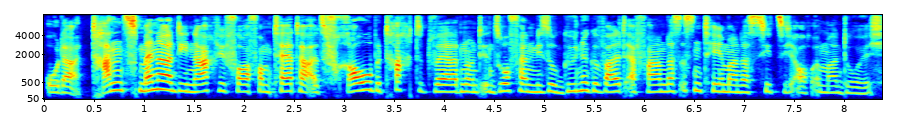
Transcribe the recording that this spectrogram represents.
oder Transmänner, die nach wie vor vom Täter als Frau betrachtet werden und insofern misogyne Gewalt erfahren. Das ist ein Thema, das zieht sich auch immer durch.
